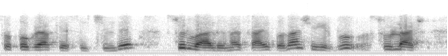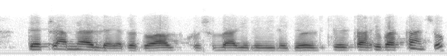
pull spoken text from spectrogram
topografyası içinde sur varlığına sahip olan şehir. Bu surlar depremlerle ya da doğal koşullar nedeniyle gördükleri tahribattan çok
